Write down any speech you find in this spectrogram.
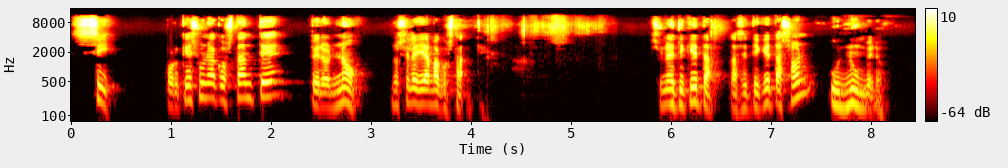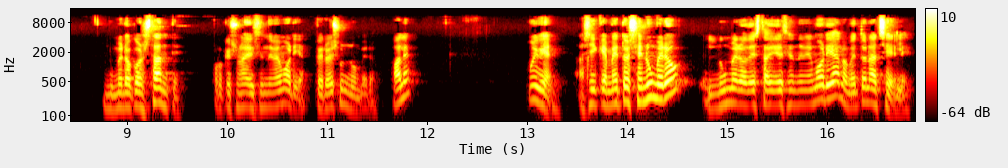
Sí, porque es una constante, pero no, no se le llama constante. Es una etiqueta. Las etiquetas son un número. Número constante, porque es una edición de memoria, pero es un número, ¿vale? Muy bien, así que meto ese número, el número de esta dirección de memoria, lo meto en HL.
